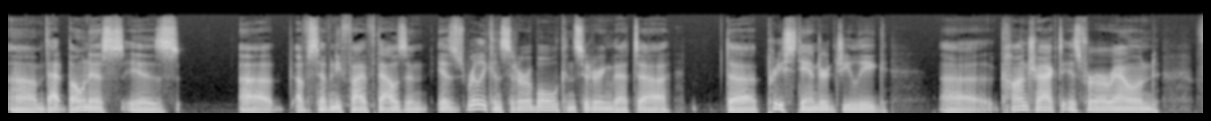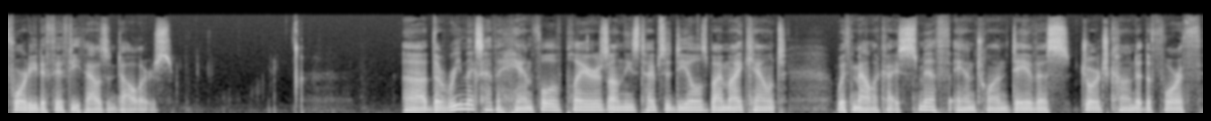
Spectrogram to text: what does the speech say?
Um, that bonus is uh, of seventy five thousand is really considerable, considering that uh, the pretty standard G League uh, contract is for around forty to fifty thousand dollars. Uh, the remix have a handful of players on these types of deals by my count, with Malachi Smith, Antoine Davis, George Conditt IV,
